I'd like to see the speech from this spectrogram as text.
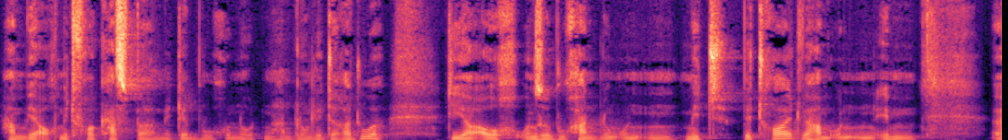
haben wir auch mit Frau Kasper, mit der Buch- und Notenhandlung Literatur Literatur, die ja auch unsere Buchhandlung unten mit betreut. Wir haben unten im äh,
